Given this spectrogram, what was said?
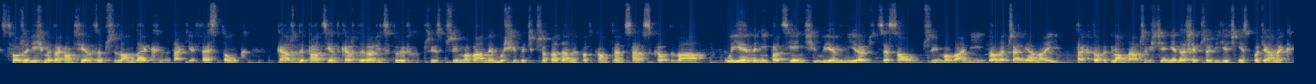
stworzyliśmy taką twierdzę przylądek, takie festung. Każdy pacjent, każdy rodzic, który jest przyjmowany, musi być przebadany pod kątem SARS-CoV-2. Ujemni pacjenci, ujemni rodzice są przyjmowani do leczenia. No i tak to wygląda. Oczywiście nie da się przewidzieć niespodzianek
